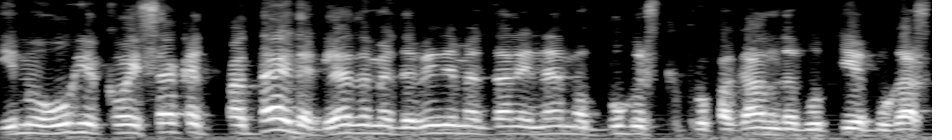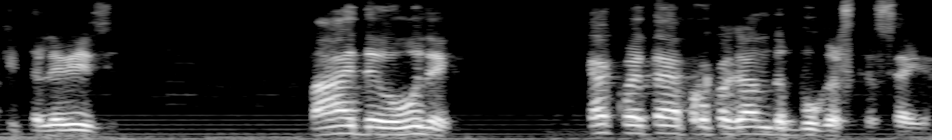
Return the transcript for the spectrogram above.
има луѓе кои сакат па дај да гледаме да видиме дали нема бугарска пропаганда во тие бугарски телевизии. Па ајде лудек. Каква е таа пропаганда бугарска сега?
